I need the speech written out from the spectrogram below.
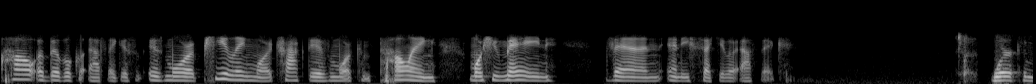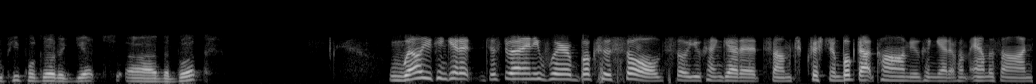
how a biblical ethic is is more appealing, more attractive, more compelling, more humane than any secular ethic. Where can people go to get uh, the book? Well, you can get it just about anywhere books are sold. So you can get it from ChristianBook.com. You can get it from Amazon,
